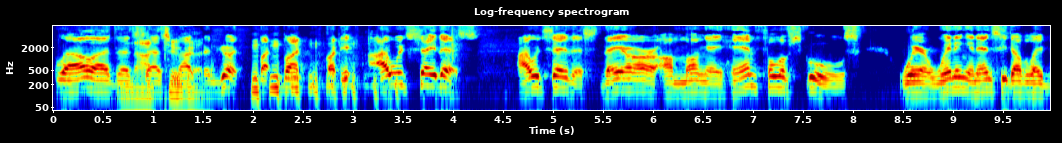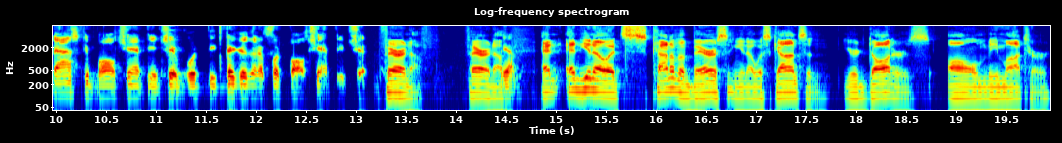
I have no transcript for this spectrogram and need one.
Well, uh, that's not, that's not good. been good. But but but it, I would say this. I would say this. They are among a handful of schools where winning an NCAA basketball championship would be bigger than a football championship. Fair enough. Fair enough. Yeah. And and you know, it's kind of embarrassing, you know, Wisconsin, your daughter's alma mater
